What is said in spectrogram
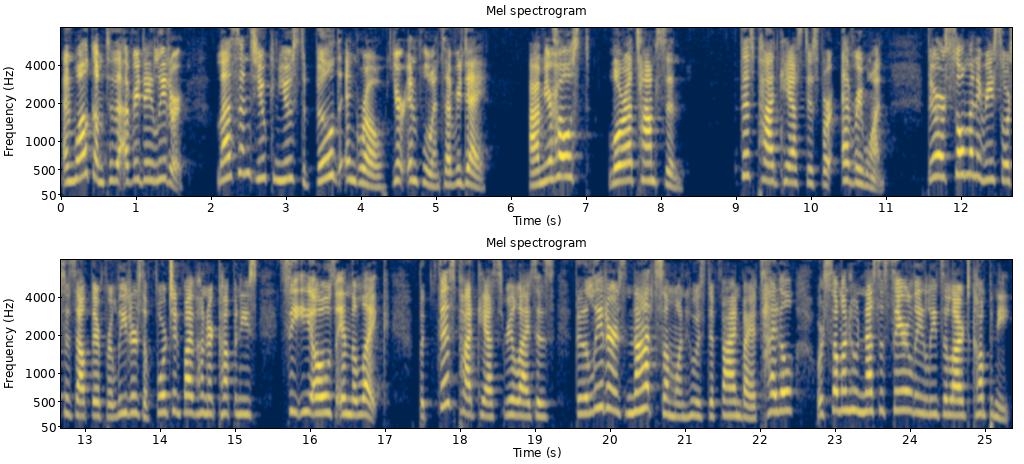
And welcome to the Everyday Leader lessons you can use to build and grow your influence every day. I'm your host, Laura Thompson. This podcast is for everyone. There are so many resources out there for leaders of Fortune 500 companies, CEOs, and the like. But this podcast realizes that a leader is not someone who is defined by a title or someone who necessarily leads a large company.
